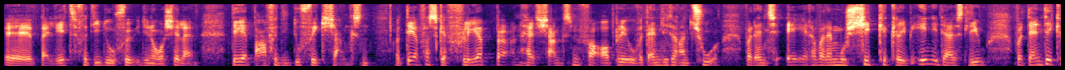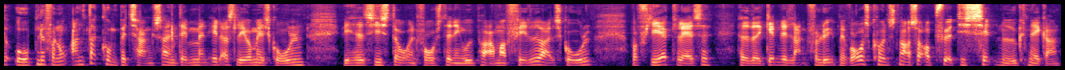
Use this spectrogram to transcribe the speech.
øh, ballet, fordi du er født i Nordsjælland. Det er bare fordi, du fik chancen. Og derfor skal flere børn have chancen for at opleve, hvordan litteratur, hvordan teater, hvordan musik kan gribe ind i deres liv, hvordan det kan åbne for nogle andre kompetencer, end dem man ellers lever med i skolen. Vi havde sidste år en forestilling ude på Amager skole, hvor fjerde klasse havde været igennem et langt forløb med vores kunstnere, og så opførte de selv nødknækkeren.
